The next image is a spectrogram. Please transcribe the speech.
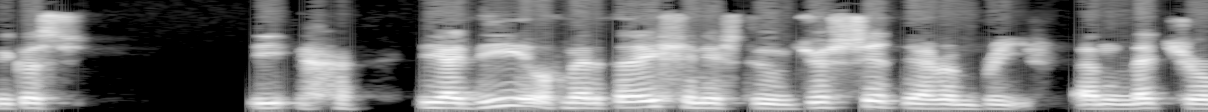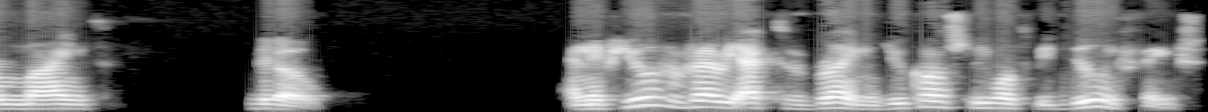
because the the idea of meditation is to just sit there and breathe and let your mind go. And if you have a very active brain and you constantly want to be doing things,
